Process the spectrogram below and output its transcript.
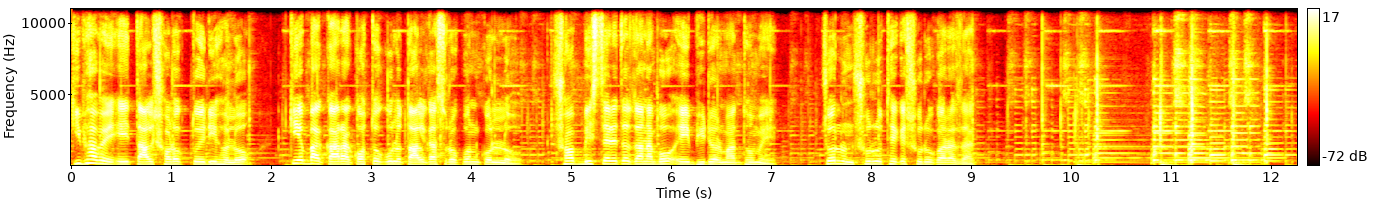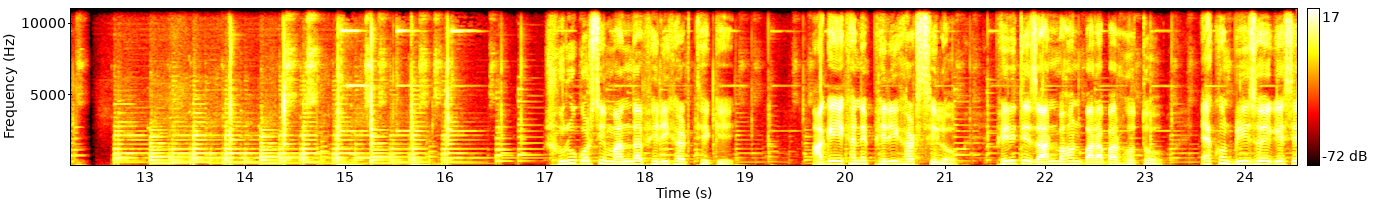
কীভাবে এই তাল সড়ক তৈরি হলো কে বা কারা কতগুলো তালগাছ রোপণ করল, সব বিস্তারিত জানাব এই ভিডিওর মাধ্যমে। চলুন শুরু থেকে শুরু করা যাক। শুরু করছি মান্দা ফেরিঘাট থেকে। আগে এখানে ফেরিঘাট ছিল, ফেরিতে যানবাহন পারাপার হতো। এখন ব্রিজ হয়ে গেছে,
